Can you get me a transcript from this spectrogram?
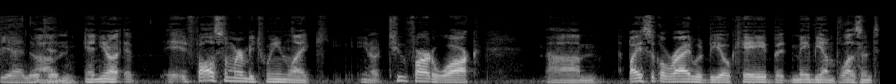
Yeah, no Um, kidding. and you know, it, it falls somewhere in between, like you know, too far to walk. Um, bicycle ride would be okay, but maybe unpleasant.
